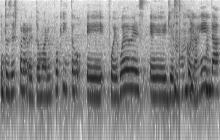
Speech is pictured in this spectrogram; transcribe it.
Entonces, para retomar un poquito, eh, fue jueves, eh, yo estaba con la agenda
